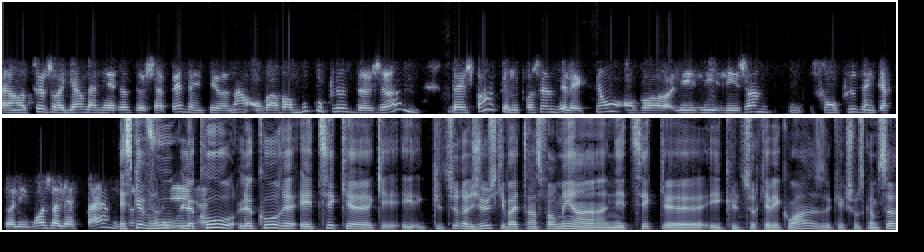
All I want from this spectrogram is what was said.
Euh, ensuite, je regarde la mairesse de Chapet, 21 ans. On va avoir beaucoup plus de jeunes. Ben, je pense que les prochaines élections, on va, les, les, les jeunes seront plus interpellés. Moi, je l'espère. Est-ce que vous, le euh, cours, le cours éthique, euh, et culture religieuse qui va être transformé en éthique et culture québécoise, quelque chose comme ça,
